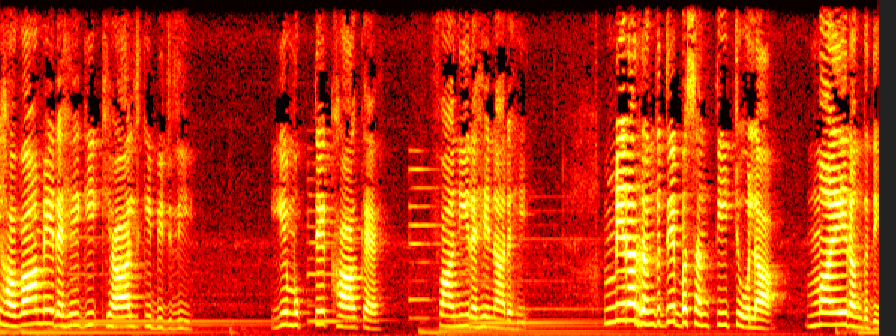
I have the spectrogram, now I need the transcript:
हवा में रहेगी ख्याल की बिजली ये मुक्ते खाक है फानी रहे ना रहे ਮੇਰਾ ਰੰਗ ਦੇ ਬਸੰਤੀ ਚੋਲਾ ਮਾਏ ਰੰਗ ਦੇ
